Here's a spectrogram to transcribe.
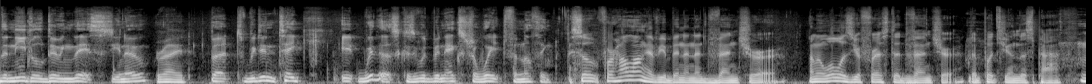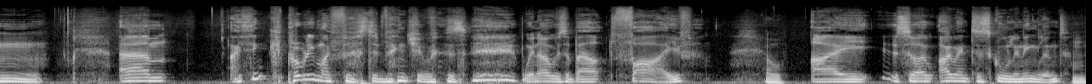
the needle doing this, you know. Right. But we didn't take it with us because it would have been extra weight for nothing. So, for how long have you been an adventurer? I mean, what was your first adventure that put you in this path? Hmm. Um, I think probably my first adventure was when I was about five. Oh. I so I, I went to school in England, hmm.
